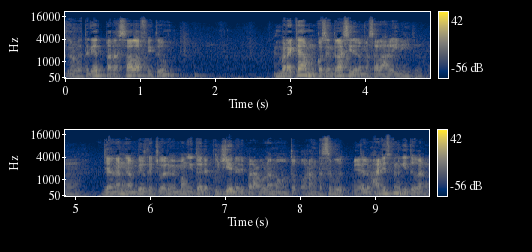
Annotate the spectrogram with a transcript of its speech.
kalau kita lihat para salaf itu mereka mengkonsentrasi dalam masalah hal ini itu Hmm. jangan ngambil kecuali memang itu ada pujian dari para ulama untuk orang tersebut. Ya. dalam hadis kan gitu kan.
